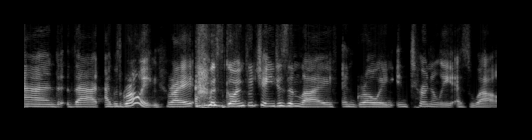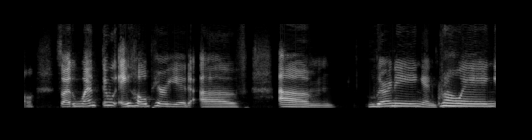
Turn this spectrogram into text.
and that I was growing, right? I was going through changes in life and growing internally as well. So I went through a whole period of um, learning and growing.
